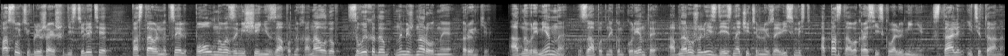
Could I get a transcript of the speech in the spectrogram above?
По сути, в ближайшие десятилетия поставлена цель полного замещения западных аналогов с выходом на международные рынки. Одновременно западные конкуренты обнаружили здесь значительную зависимость от поставок российского алюминия, стали и титана,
